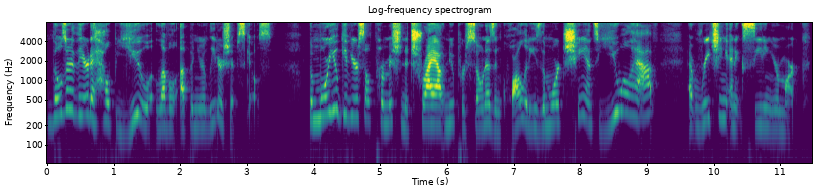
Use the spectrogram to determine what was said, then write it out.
those are there to help you level up in your leadership skills. The more you give yourself permission to try out new personas and qualities, the more chance you will have at reaching and exceeding your mark.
